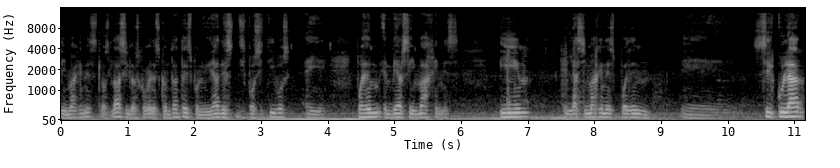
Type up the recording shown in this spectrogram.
de imágenes. Los las y los jóvenes con tanta disponibilidad de dispositivos eh, pueden enviarse imágenes y las imágenes pueden circular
